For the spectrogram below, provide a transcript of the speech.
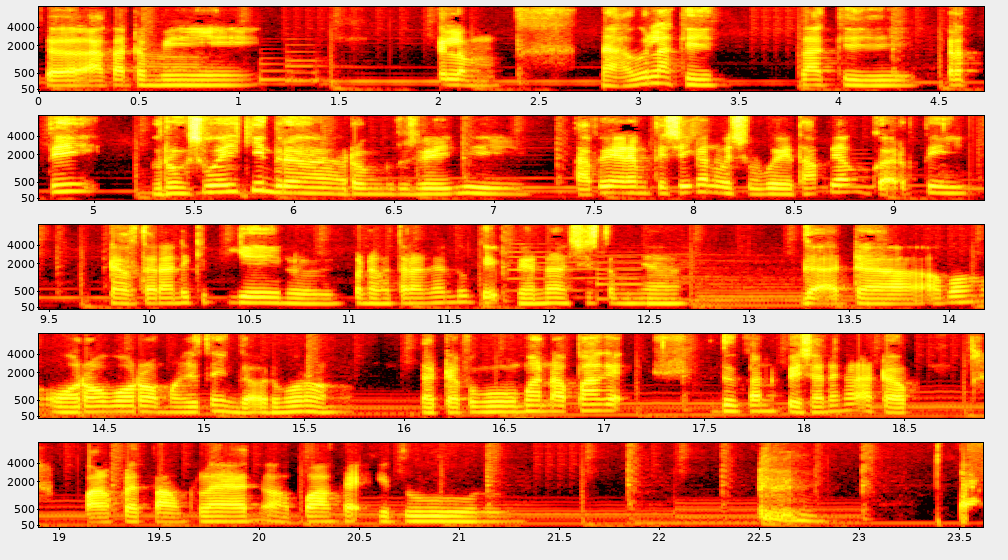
ke akademi film nah aku lagi lagi ngerti urung suwe iki Ndra urung suwe iki tapi MMTC kan wis suwe tapi aku nggak ngerti daftaran iki piye lho pendaftarannya tuh kayak gimana sistemnya nggak ada apa woro-woro maksudnya nggak ada woro nggak ada pengumuman apa kayak itu kan. Biasanya kan ada pamflet-pamflet apa kayak gitu. Nggak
